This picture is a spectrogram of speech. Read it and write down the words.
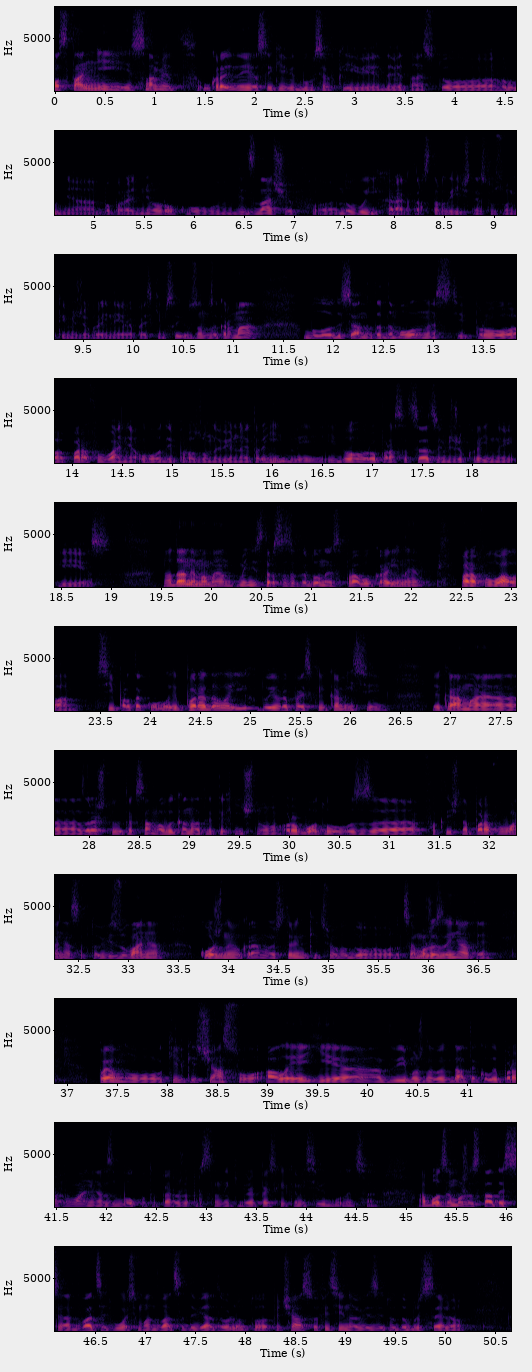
Останній саміт України ЄС, який відбувся в Києві 19 грудня попереднього року, відзначив е, новий характер стратегічних стосунків між Україною і Європейським Союзом. Зокрема, було досягнуто домовленості про парафування угоди про зону вільної торгівлі і договору про асоціацію між Україною і ЄС. На даний момент Міністерство закордонних справ України парафувало всі протоколи і передало їх до Європейської комісії, яка має зрештою так само виконати технічну роботу з е, фактично парафування, тобто візування кожної окремої сторінки цього договору. Це може зайняти певну кількість часу, але є дві можливих дати, коли парафування з боку тепер уже представників Європейської комісії відбудеться. Або це може статися 28-29 лютого під час офіційного візиту до Брюсселю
